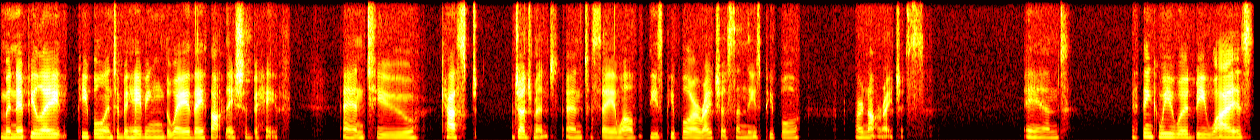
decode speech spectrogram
manipulate people into behaving the way they thought they should behave and to cast judgment and to say, well, these people are righteous and these people are not righteous. And I think we would be wise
